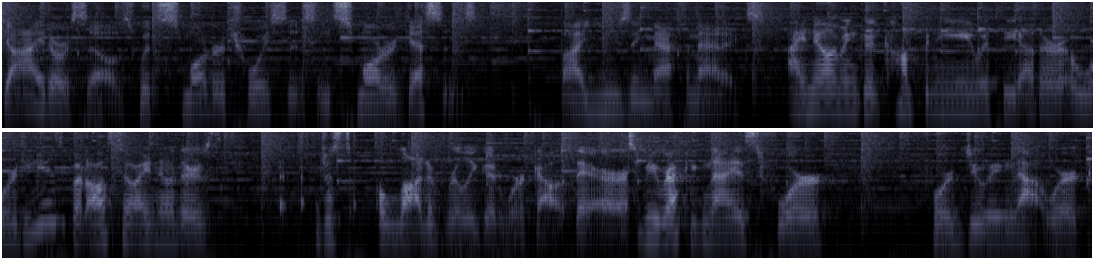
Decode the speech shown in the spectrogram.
guide ourselves with smarter choices and smarter guesses by using mathematics. I know I'm in good company with the other awardees, but also I know there's just a lot of really good work out there. To be recognized for for doing that work,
